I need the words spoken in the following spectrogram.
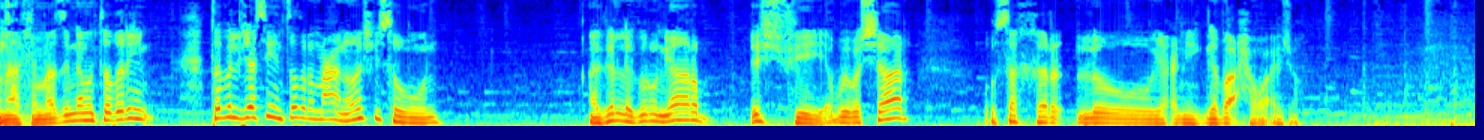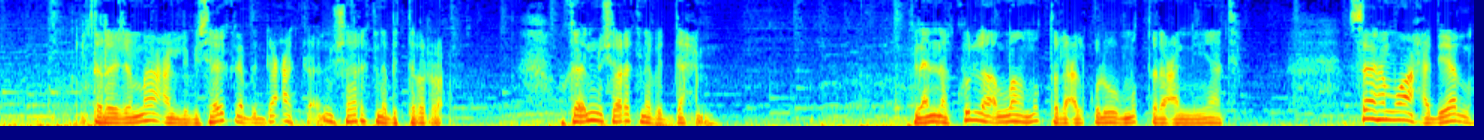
لكن ما زلنا منتظرين طيب اللي جالسين ينتظروا معنا وش يسوون؟ أقل يقولون يا رب إيش في أبو بشار وسخر له يعني قضاء حوائجه. ترى يا جماعة اللي بيشاركنا بالدعاء كأنه شاركنا بالتبرع وكأنه شاركنا بالدعم. لأن كلها الله مطلع على القلوب مطلع على النيات. سهم واحد يلا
